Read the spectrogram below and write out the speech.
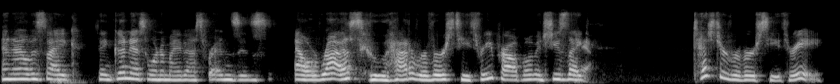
And I was like, thank goodness one of my best friends is Elle Russ, who had a reverse T3 problem. And she's like, yeah. test your reverse T3.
